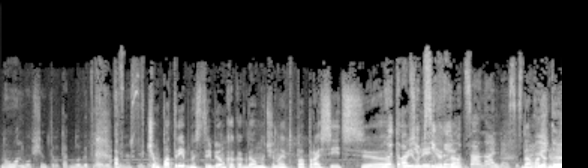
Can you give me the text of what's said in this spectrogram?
но он, в общем-то, вот так благотворительно А в, сыграл. в чем потребность ребенка, когда он начинает попросить э, Ну, это вообще появления да- психоэмоциональное состояние. домашнего Это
